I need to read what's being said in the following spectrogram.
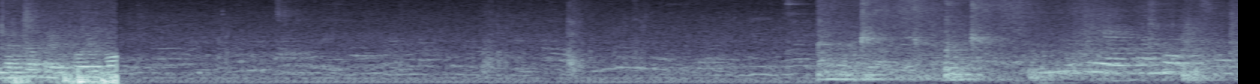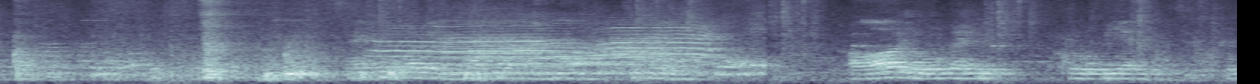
แล้วก็ไปค้นพบให้ครูก็เลยทำอ๋อหนูเป็นครูเรียน ครู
